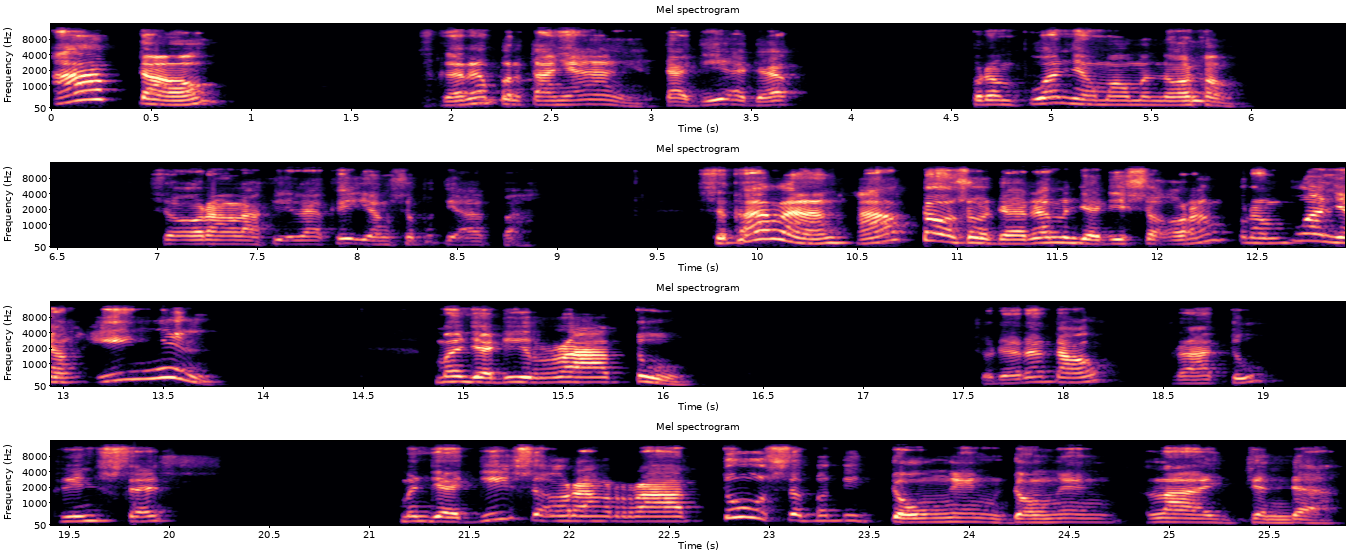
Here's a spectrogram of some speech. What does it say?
Atau sekarang pertanyaannya, tadi ada perempuan yang mau menolong seorang laki-laki yang seperti apa? Sekarang atau saudara menjadi seorang perempuan yang ingin menjadi ratu. Saudara tahu ratu, princess, menjadi seorang ratu seperti dongeng-dongeng legenda.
